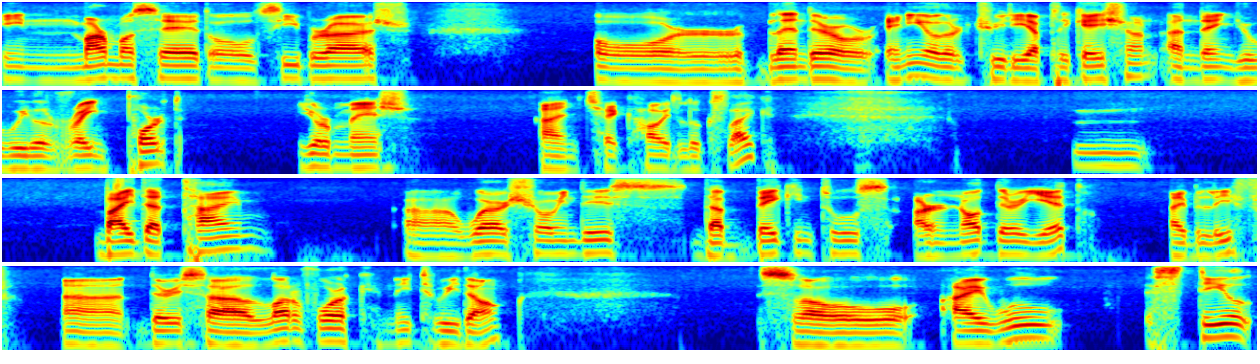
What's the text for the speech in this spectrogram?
in marmoset or ZBrush or blender or any other 3d application and then you will reimport your mesh and check how it looks like. Mm, by that time, uh, we're showing this, the baking tools are not there yet, I believe. Uh, there is a lot of work need to be done. So I will still,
